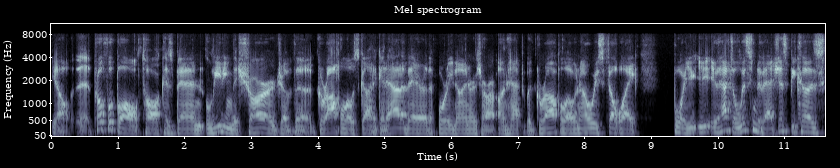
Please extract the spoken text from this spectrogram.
you know, uh, Pro Football Talk has been leading the charge of the Garoppolo's got to get out of there. The 49ers are unhappy with Garoppolo, and I always felt like, boy, you, you have to listen to that just because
